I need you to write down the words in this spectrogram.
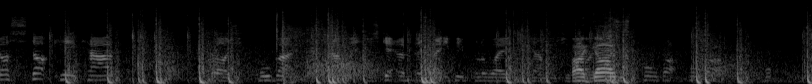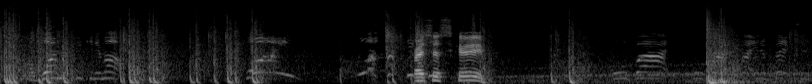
We are, stuck here, Cav. Raj, pull back. Damn it, just get um, as many people away as you can. Alright guys, just pull back, pull back. Oh, why am I picking him up? Why? Why? Press escape. Pull back, pull back, that ineffective.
